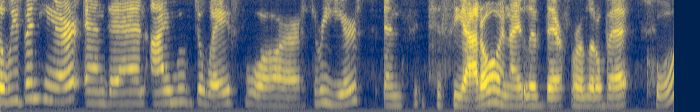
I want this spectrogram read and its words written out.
so we've been here, and then I moved away for three years in, to Seattle, and I lived there for a little bit. Cool.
